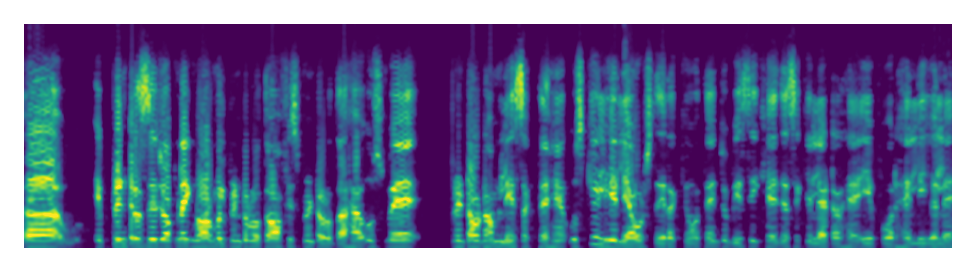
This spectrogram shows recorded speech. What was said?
प्रिंटर से जो अपना एक नॉर्मल प्रिंटर होता है ऑफ़िस प्रिंटर होता है उसमें प्रिंट आउट हम ले सकते हैं। उसके लिए लेआउट्स दे रखे होते हैं, जो बेसिक है, जैसे कि लेटर है ए फोर है लीगल है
